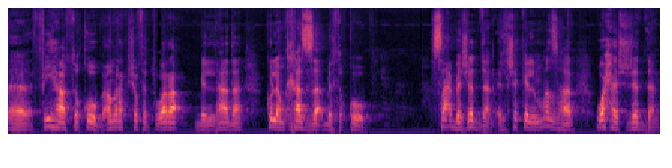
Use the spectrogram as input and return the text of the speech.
آه، فيها ثقوب. عمرك شفت ورق بالهذا؟ كله مخزق بثقوب. صعبة جدا. الشكل المظهر وحش جدا.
